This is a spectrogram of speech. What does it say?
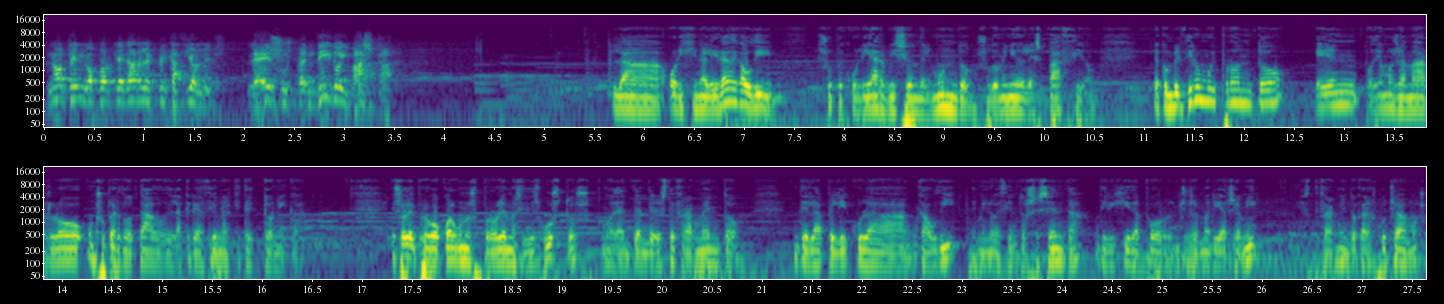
No tengo por qué darle explicaciones. Le he suspendido y basta. La originalidad de Gaudí, su peculiar visión del mundo, su dominio del espacio, le convirtieron muy pronto en, podríamos llamarlo, un superdotado de la creación arquitectónica. Eso le provocó algunos problemas y disgustos, como da a entender este fragmento de la película Gaudí de 1960, dirigida por Josep María Argemí, este fragmento que ahora escuchábamos.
